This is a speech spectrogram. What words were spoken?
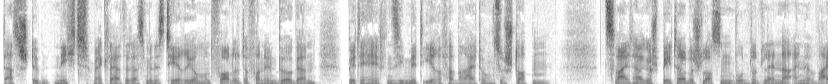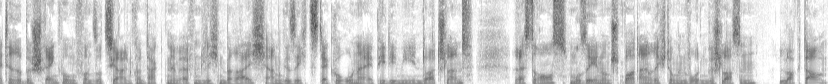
Das stimmt nicht, erklärte das Ministerium und forderte von den Bürgern, bitte helfen Sie mit, ihre Verbreitung zu stoppen. Zwei Tage später beschlossen Bund und Länder eine weitere Beschränkung von sozialen Kontakten im öffentlichen Bereich angesichts der Corona-Epidemie in Deutschland. Restaurants, Museen und Sporteinrichtungen wurden geschlossen. Lockdown.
